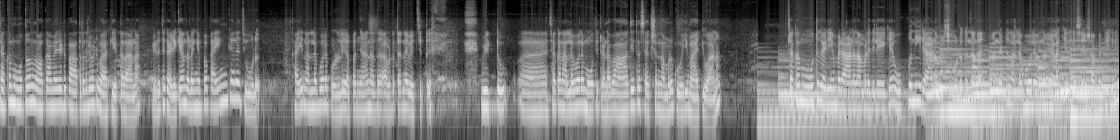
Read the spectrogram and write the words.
ചക്ക മൂത്തോന്ന് നോക്കാൻ വേണ്ടിയിട്ട് പാത്രത്തിലോട്ട് പറക്കി ഇട്ടതാണ് എടുത്ത് കഴിക്കാൻ തുടങ്ങിയപ്പോൾ ഭയങ്കര ചൂട്. കൈ നല്ലപോലെ പൊള്ളി. അപ്പം ഞാനത് അവിടെ തന്നെ വെച്ചിട്ട് വിട്ടു. ചക്ക നല്ലപോലെ മൂത്തിട്ടുണ്ട്. അപ്പോൾ ആദ്യത്തെ സെക്ഷൻ നമ്മൾ കോരി മാറ്റുവാണ്. ചക്ക മൂത്ത് കഴിയുമ്പോഴാണ് നമ്മളിതിലേക്ക് ഉപ്പുനീരാണ് ഒഴിച്ചു കൊടുക്കുന്നത്. എന്നിട്ട് നല്ലപോലെ ഒന്ന് ഇളക്കിയതിന് ശേഷം അപ്പോഴത്തേക്കിന്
